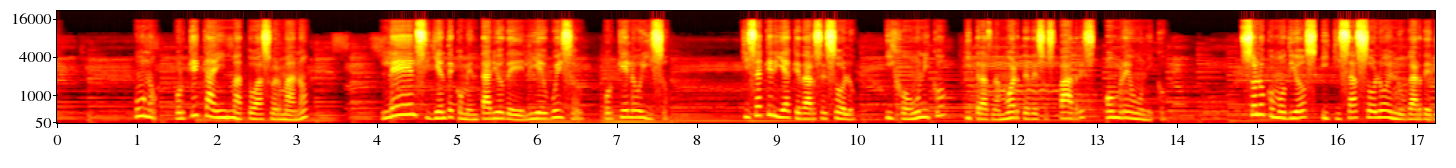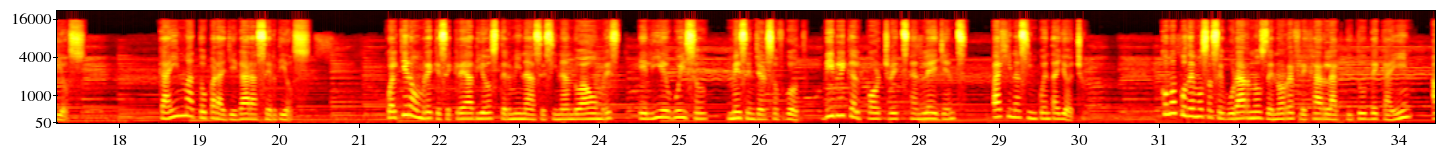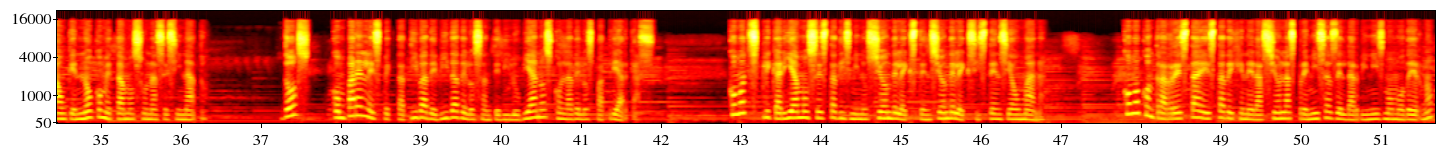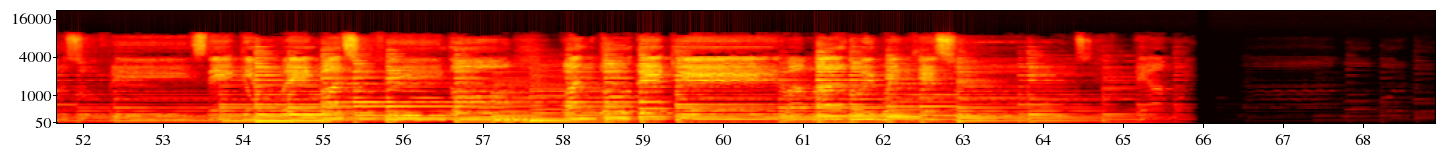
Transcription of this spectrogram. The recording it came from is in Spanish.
1. ¿Por qué Caín mató a su hermano? Lee el siguiente comentario de Elie Wiesel, ¿por qué lo hizo? Quizá quería quedarse solo, hijo único, y tras la muerte de sus padres, hombre único. Solo como Dios y quizás solo en lugar de Dios. Caín mató para llegar a ser Dios. Cualquier hombre que se crea Dios termina asesinando a hombres. Elie Wiesel, Messengers of God, Biblical Portraits and Legends, página 58. ¿Cómo podemos asegurarnos de no reflejar la actitud de Caín, aunque no cometamos un asesinato? 2. Comparen la expectativa de vida de los antediluvianos con la de los patriarcas. ¿Cómo explicaríamos esta disminución de la extensión de la existencia humana? ¿Cómo contrarresta esta degeneración las premisas del darwinismo moderno?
